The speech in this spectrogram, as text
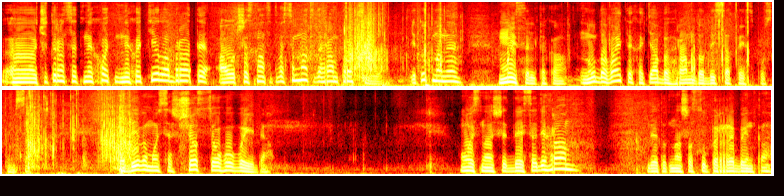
е, 14 не, хот, не хотіла брати, а от 16-18 грам працює. І тут в мене мисль така. Ну давайте хоча б грам до 10 спустимося. Подивимося, що з цього вийде. Ось наші 10 грам. Де тут наша супер рибинка?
